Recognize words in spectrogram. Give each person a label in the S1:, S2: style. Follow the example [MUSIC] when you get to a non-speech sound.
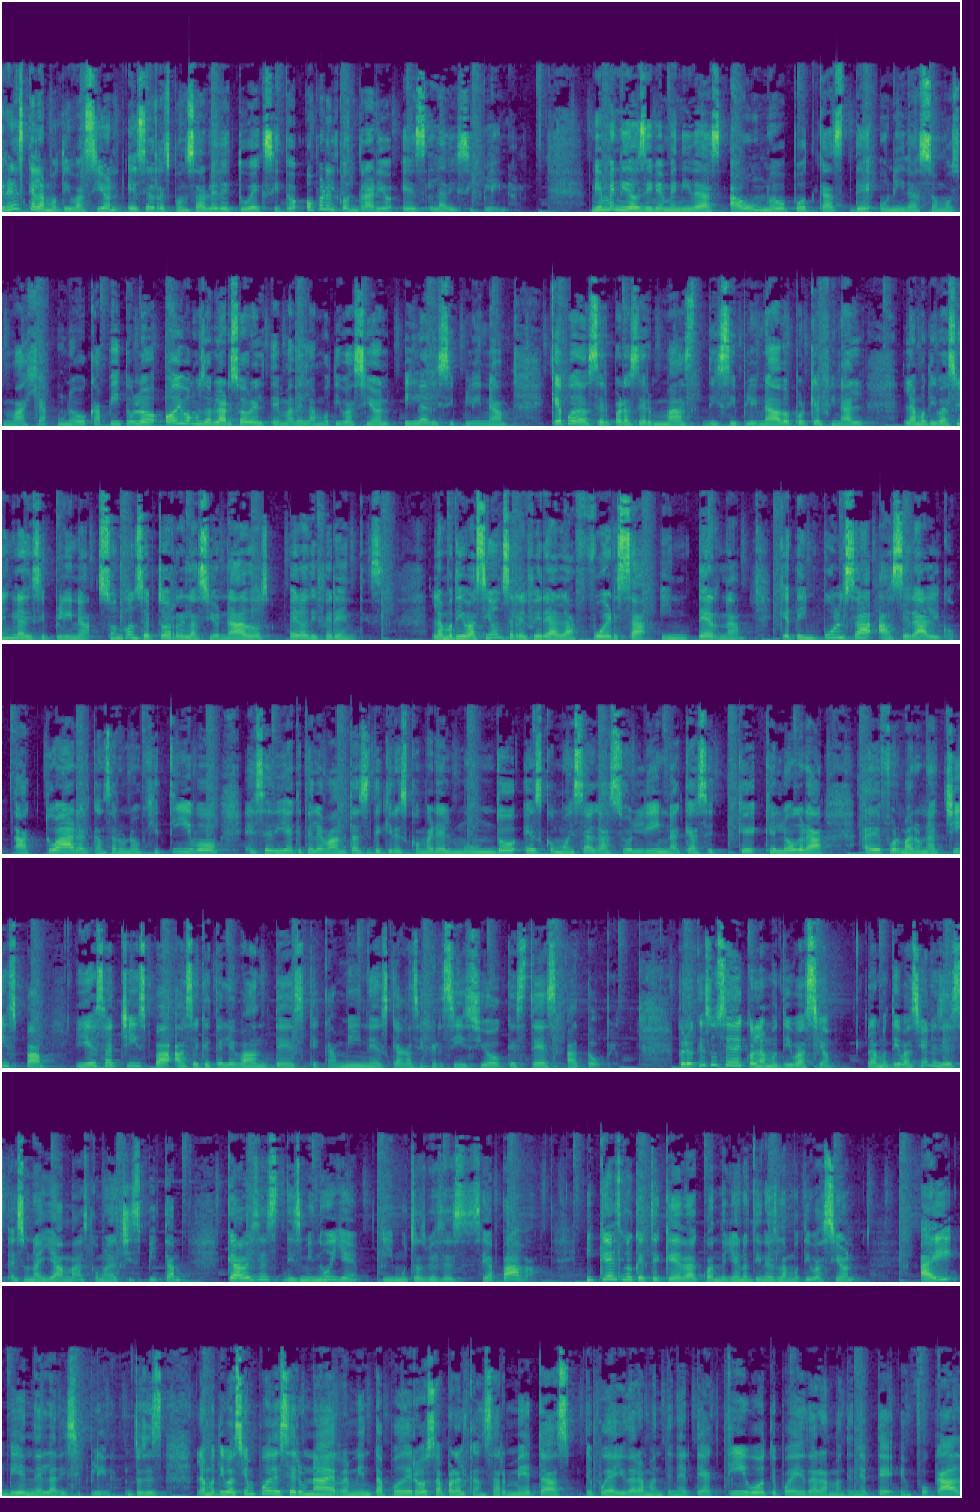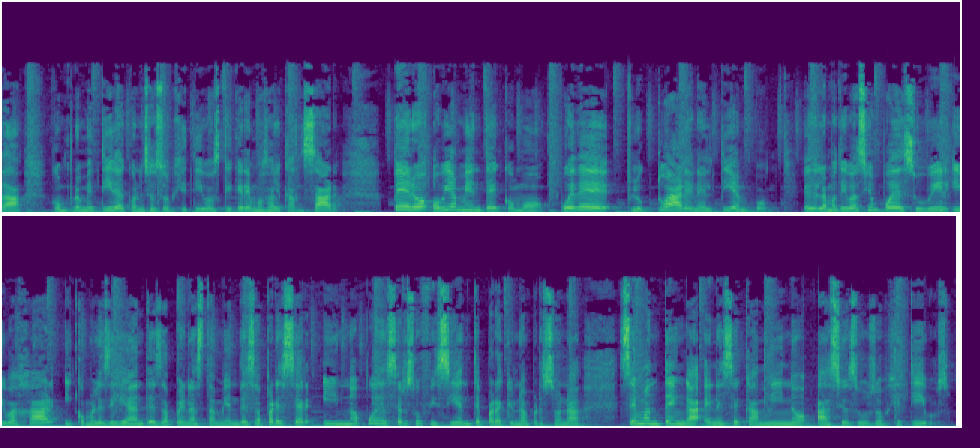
S1: ¿Crees que la motivación es el responsable de tu éxito o por el contrario es la disciplina? Bienvenidos y bienvenidas a un nuevo podcast de Unidas Somos Magia, un nuevo capítulo. Hoy vamos a hablar sobre el tema de la motivación y la disciplina. ¿Qué puedo hacer para ser más disciplinado? Porque al final la motivación y la disciplina son conceptos relacionados pero diferentes. La motivación se refiere a la fuerza interna que te impulsa a hacer algo, a actuar, a alcanzar un objetivo. Ese día que te levantas y te quieres comer el mundo, es como esa gasolina que hace que, logra eh, formar una chispa y esa chispa hace que te levantes, que camines, que hagas ejercicio, que estés a tope. Pero ¿qué sucede con la motivación? La motivación es, es, una llama, es como una chispita, que a veces disminuye y muchas veces se apaga. ¿Y qué es lo que te queda cuando ya no tienes la motivación? Ahí viene la disciplina. Entonces, la motivación puede ser una herramienta poderosa para alcanzar metas, te puede ayudar a mantenerte activo, te puede ayudar a mantenerte enfocada, comprometida con esos objetivos que queremos alcanzar, pero obviamente como puede fluctuar en el tiempo, eh, la motivación puede subir y bajar y como les dije antes, apenas también desaparecer y no puede ser suficiente para que una persona se mantenga en ese camino hacia sus objetivos.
